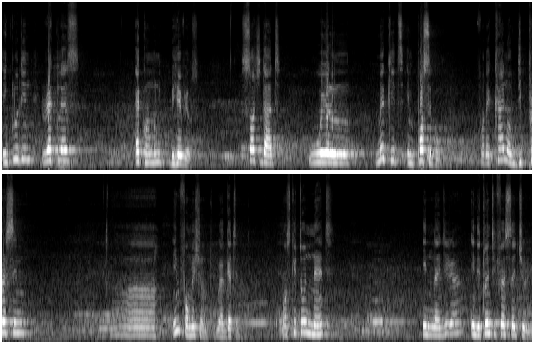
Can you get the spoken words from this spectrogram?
including reckless economic behaviors, such that will make it impossible for the kind of depressing uh, information we are getting. Mosquito net in Nigeria in the 21st century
